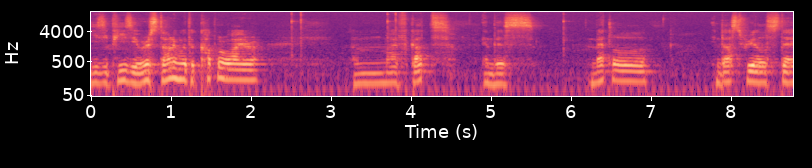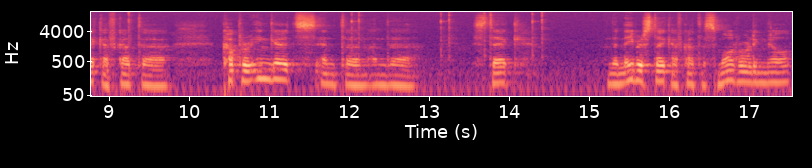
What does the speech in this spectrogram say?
Easy peasy. We're starting with a copper wire. Um, I've got in this metal industrial stack. I've got. Uh, copper ingots and um, on the stack on the neighbor stack I've got the small rolling mill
